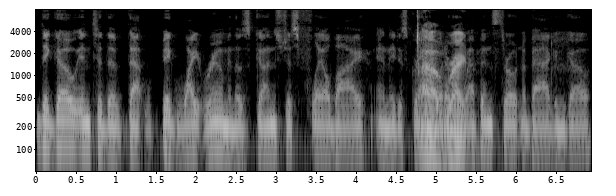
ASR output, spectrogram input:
they go into the that big white room and those guns just flail by and they just grab Oh, whatever right. weapons, throw it in a bag, and go.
